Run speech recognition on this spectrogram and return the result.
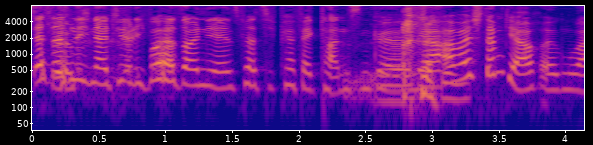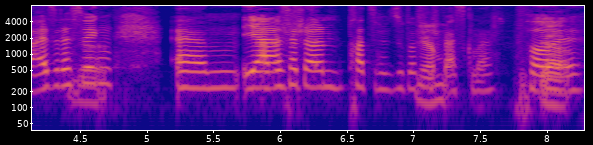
Das ist nicht natürlich. Woher sollen die denn jetzt plötzlich perfekt tanzen können? ja, aber es stimmt ja auch irgendwo. Also deswegen, ähm, Ja, aber es hat schon. trotzdem super viel Ja. Spaß gemacht. Voll.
